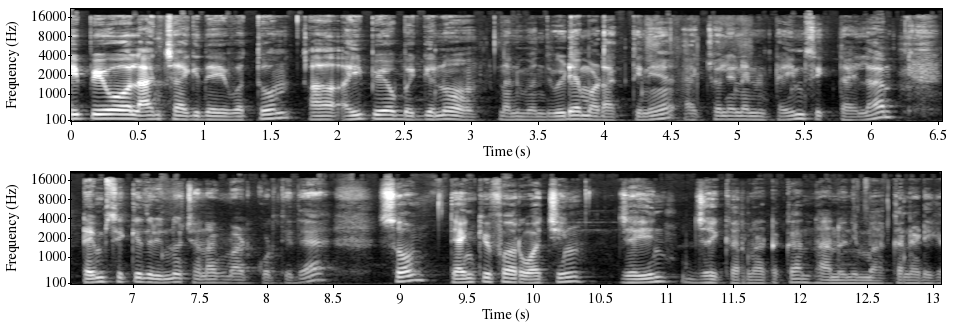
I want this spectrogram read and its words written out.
ಐ ಪಿ ಒ ಲಾಂಚ್ ಆಗಿದೆ ಇವತ್ತು. ಆ ಐ ಪಿ ಒ ಬಗ್ಗೆನೂ ನಾನು ಒಂದು ವಿಡಿಯೋ ಮಾಡಾಕ್ತೀನಿ. ಆ್ಯಕ್ಚುಲಿ ನನಗೆ ಟೈಮ್ ಸಿಗ್ತಾ ಇಲ್ಲ. ಟೈಮ್ ಸಿಕ್ಕಿದ್ರೆ ಇನ್ನೂ ಚೆನ್ನಾಗಿ ಮಾಡಿಕೊಡ್ತಿದ್ದೆ. So thank you for watching ಜೈ ಹಿಂದ್ ಜೈ ಕರ್ನಾಟಕ ನಾನು ನಿಮ್ಮ ಕನ್ನಡಿಗ.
